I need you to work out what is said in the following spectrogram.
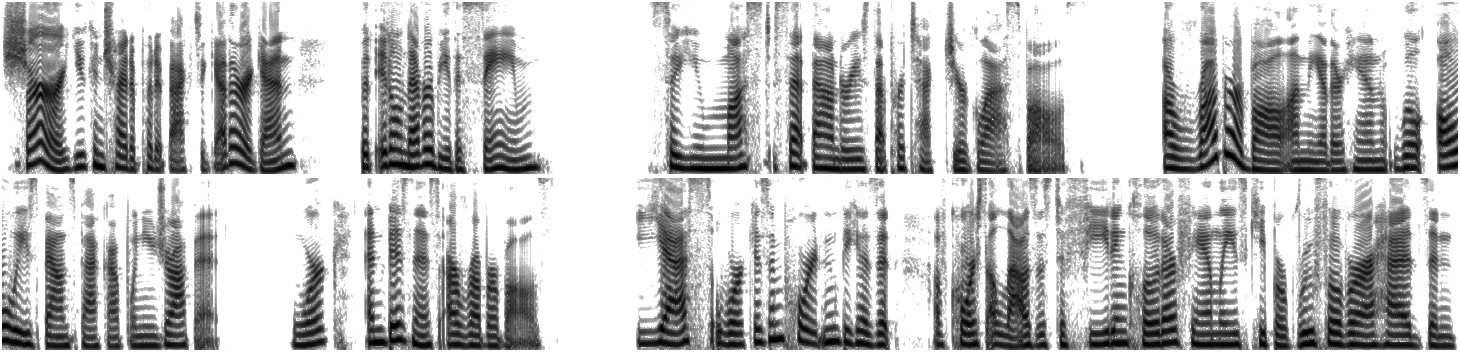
Sure, you can try to put it back together again, but it'll never be the same. So you must set boundaries that protect your glass balls. A rubber ball, on the other hand, will always bounce back up when you drop it. Work and business are rubber balls. Yes, work is important because it, of course, allows us to feed and clothe our families, keep a roof over our heads, and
